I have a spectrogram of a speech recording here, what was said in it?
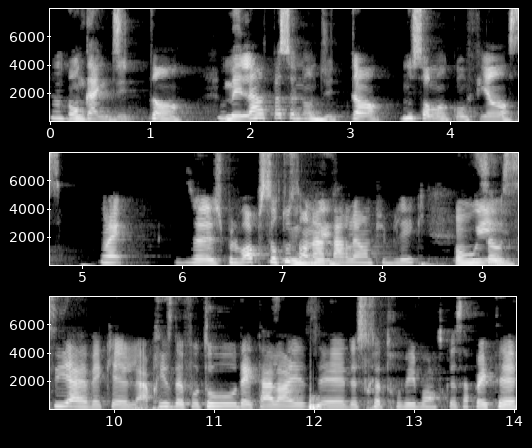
Mhm. on gagne du temps. Mais là, pas seulement du temps, nous sommes en confiance. Ouais. Je, peux le voir. Puis surtout si on a parlé en public. Oui. Ça aussi, avec euh, la prise de photos, d'être à l'aise, euh, de se retrouver. Bon, en tout cas, ça peut être... Euh,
